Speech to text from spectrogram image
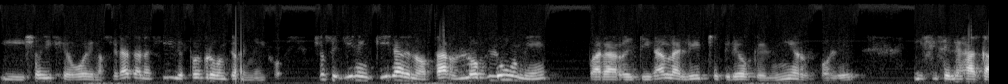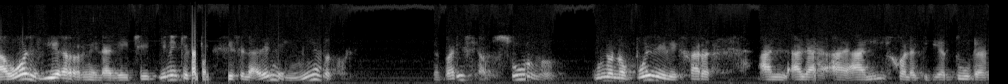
y yo dije, bueno, ¿será tan así? Y después pregunté a mi hijo, ellos se tienen que ir a anotar los lunes para retirar la leche, creo que el miércoles, y si se les acabó el viernes la leche, tienen que que se la den el miércoles. Me parece absurdo. Uno no puede dejar al, al hijo, a la criatura,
